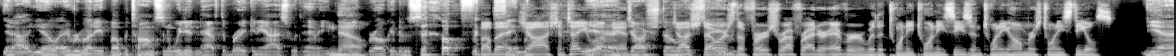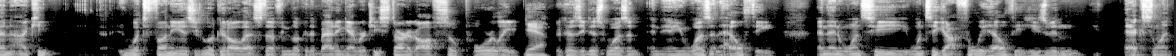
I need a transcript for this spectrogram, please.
you know, you know, everybody, Bubba Thompson, we didn't have to break any ice with him. He, no. he broke it himself. Bubba and Josh. And tell you yeah, what, man, Josh Stower. Josh Stower's the first Rough Rider ever with a 2020 season 20 homers, 20 steals. Yeah. And I keep, what's funny is you look at all that stuff and you look at the batting average. He started off so poorly. Yeah. Because he just wasn't, and he wasn't healthy. And then once he, once he got fully healthy, he's been, excellent.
